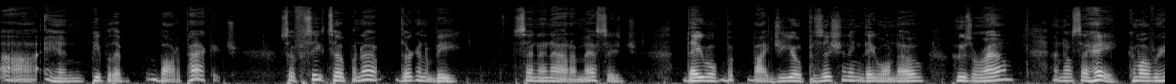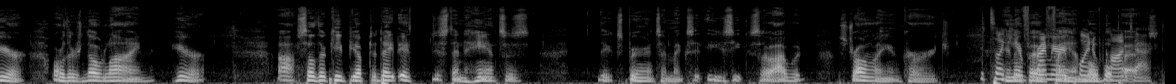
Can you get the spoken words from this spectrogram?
uh, and people that bought a package. So if seats open up, they're going to be sending out a message. They will, by geo positioning, they will know who's around, and they'll say, "Hey, come over here," or "There's no line here." Uh, so they'll keep you up to date. It just enhances the experience and makes it easy. So I would strongly encourage. It's like your primary point of mobile pass. contact.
